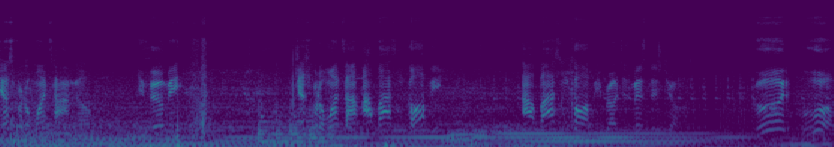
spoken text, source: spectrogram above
Just for the one time, though. You feel me? Just for the one time. I'll buy some coffee. I'll buy some coffee, bro. Just miss this joint. Good look.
